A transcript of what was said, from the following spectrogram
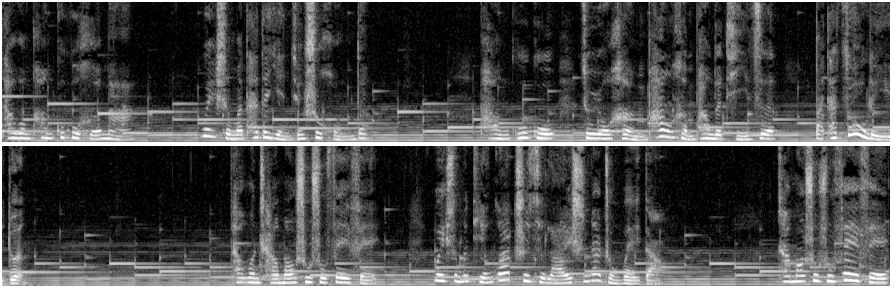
他问胖姑姑河马，为什么它的眼睛是红的？胖姑姑就用很胖很胖的蹄子把他揍了一顿。他问长毛叔叔狒狒：“为什么甜瓜吃起来是那种味道？”长毛叔叔狒狒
